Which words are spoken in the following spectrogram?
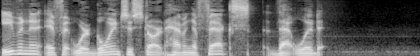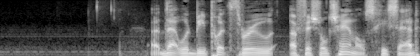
Even if it were going to start having effects, that would uh, that would be put through official channels, he said.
